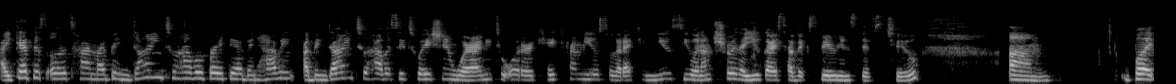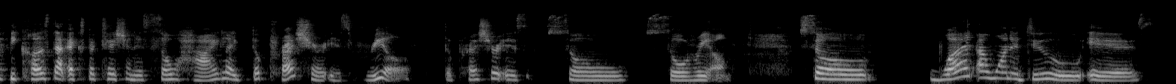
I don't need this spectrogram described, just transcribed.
i get this all the time i've been dying to have a birthday i've been having i've been dying to have a situation where i need to order a cake from you so that i can use you and i'm sure that you guys have experienced this too um but because that expectation is so high like the pressure is real the pressure is so, so real. So, what I want to do is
